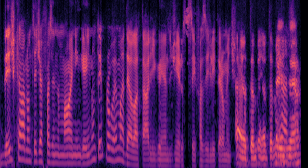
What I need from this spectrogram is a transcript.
desde que ela não esteja fazendo mal a ninguém, não tem problema dela estar ali ganhando dinheiro sem fazer literalmente É, nada. eu também, eu também Pois acho.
